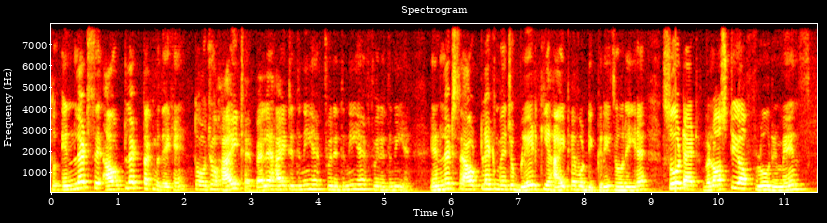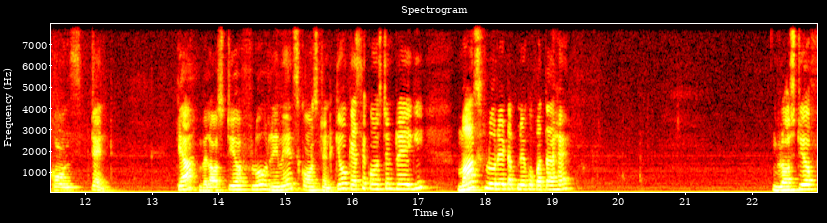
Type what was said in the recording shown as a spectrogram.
तो इनलेट से आउटलेट तक में देखें तो जो हाइट है, पहले हाइट इतनी है, फिर इतनी है, फिर इतनी है। इनलेट से आउटलेट में जो ब्लेड की हाइट है, वो डिक्रीज हो रही है so that velocity of flow remains constant क्या? Velocity of flow remains constant क्यों? कैसे कांस्टेंट रहेगी? मास फ्लो रेट अपने को पता है। Velocity of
